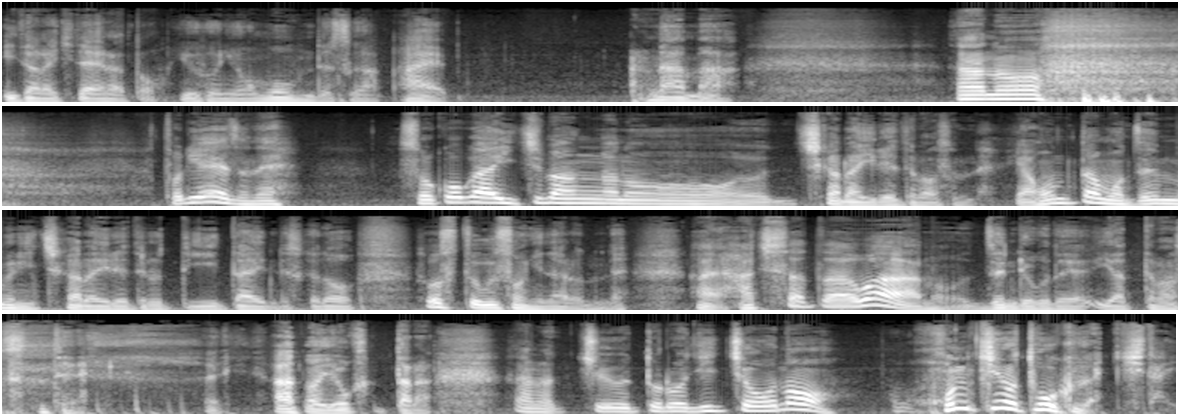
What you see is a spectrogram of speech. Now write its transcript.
いただきたいなというふうに思うんですが、はい。まあまあ、あの、とりあえずね、そこが一番あの、力入れてますんで。いや、本当はもう全部に力入れてるって言いたいんですけど、そうすると嘘になるんで。はい。八沙汰は、あの、全力でやってますんで。はいあの、よかったら、あの、中トロ議長の本気のトークが聞きたい。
